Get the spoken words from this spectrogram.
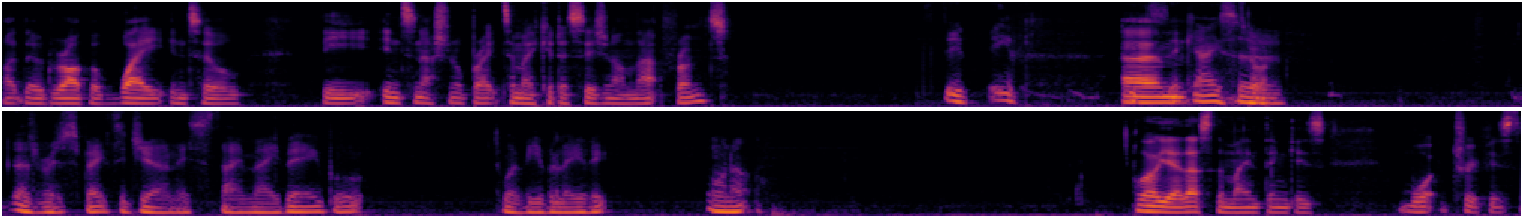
like they would rather wait until the international break to make a decision on that front. If, if it's a Um, case of, as respected journalists, they may be, but it's whether you believe it or not. Well, yeah, that's the main thing. Is what truth is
